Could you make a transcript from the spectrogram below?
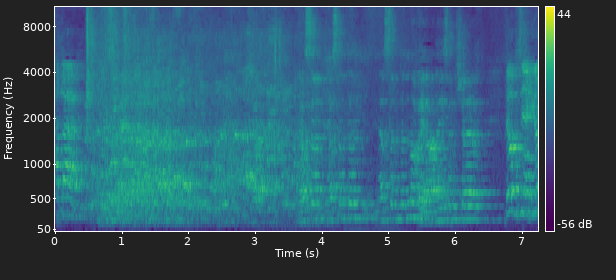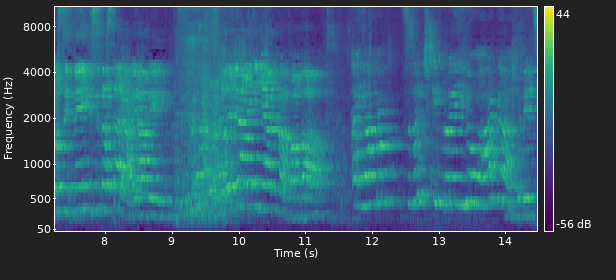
a tak. Já jsem, já jsem ten, já jsem ten nový, já nejsem šéf. Dobře, kdo si ty? Ty jsi ta stará, já vím. Hledá tě nějaká baba. A já mám cvrčky pro jejího háda. Věc.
